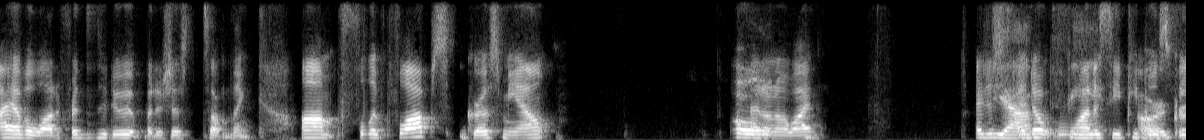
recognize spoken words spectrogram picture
I have a lot of friends who do it, but it's just something. Um, flip flops gross me out. oh, I don't know why. I just I don't want to see people's feet.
